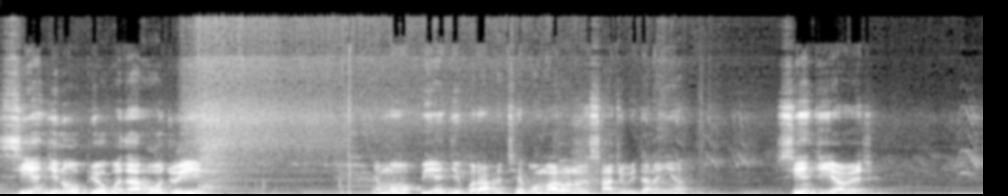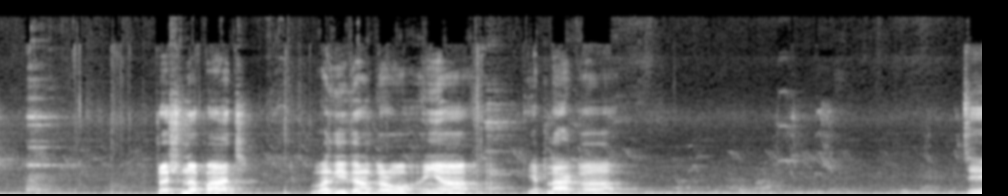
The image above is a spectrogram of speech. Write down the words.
સીએનજીનો ઉપયોગ વધારવો જોઈએ. એમાં પીએનજી પર આપણે છેકો મારવાનો છે. સાચું વિધાન અહીંયા સીએનજી આવે છે. પ્રશ્ન પાંચ, વર્ગીકરણ કરો. અહીંયા કેટલાક જે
